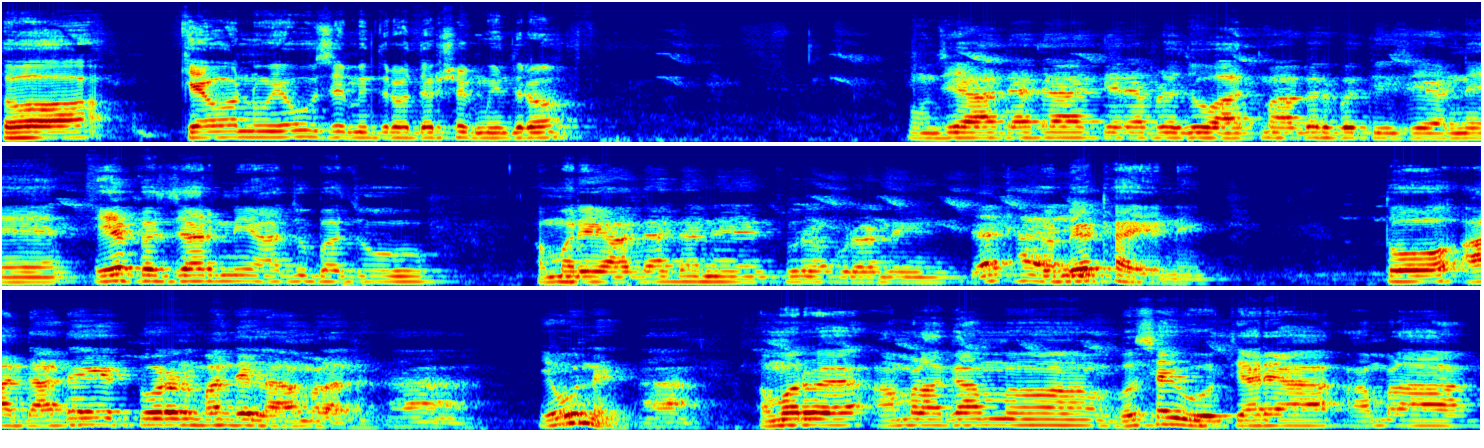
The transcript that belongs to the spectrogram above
તો કહેવાનું એવું છે મિત્રો દર્શક મિત્રો હું જે આ દાદા અત્યારે આપણે જો હાથમાં અગરબત્તી છે અને એક હજારની આજુબાજુ અમારે આ દાદાને સુરાપુરાની. બેઠા એને તો આ દાદાએ તોરણ બાંધેલા હમણાં હા. એવું ને? હા. અમારે આમળા ગામ વસાવ્યું ત્યારે આ આમળા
